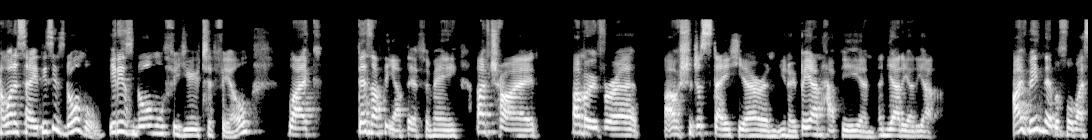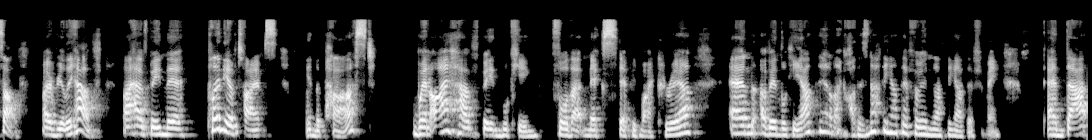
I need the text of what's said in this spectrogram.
I want to say this is normal. It is normal for you to feel like there's nothing out there for me. I've tried. I'm over it. I should just stay here and, you know, be unhappy and, and yada, yada, yada. I've been there before myself. I really have. I have been there plenty of times in the past when I have been looking for that next step in my career. And I've been looking out there. I'm like, oh, there's nothing out there for me, nothing out there for me. And that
